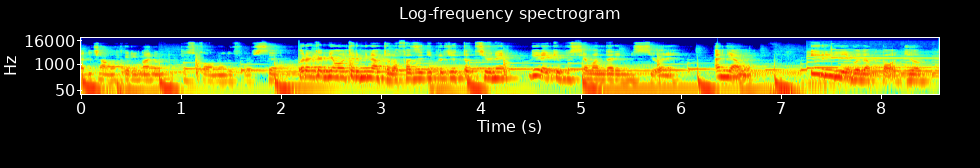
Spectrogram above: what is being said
ma diciamo che rimane un po' più scomodo forse. Ora che abbiamo terminato la fase di progettazione, direi che possiamo andare in missione. Andiamo! Il rilievo d'appoggio.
